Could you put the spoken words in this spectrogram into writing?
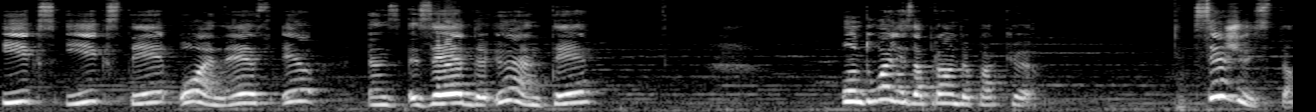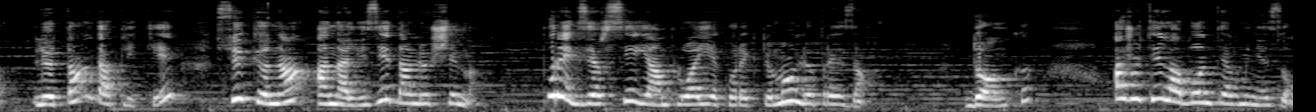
X, X, T, ONS, Z, ENT. On doit les apprendre par cœur. C'est juste le temps d'appliquer ce qu'on a analysé dans le schéma pour exercer et employer correctement le présent. Donc, ajoutez la bonne terminaison.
